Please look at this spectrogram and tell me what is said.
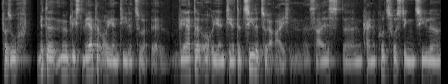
versuch bitte möglichst werteorientierte, zu, äh, werteorientierte Ziele zu erreichen. Das heißt, äh, keine kurzfristigen Ziele,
